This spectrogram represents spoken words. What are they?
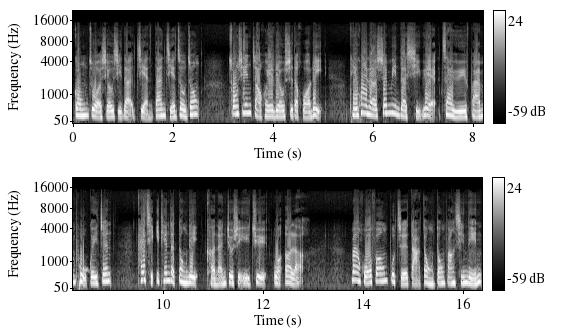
工作休息的简单节奏中，重新找回流失的活力。体会了生命的喜悦在于返璞归真，开启一天的动力可能就是一句“我饿了”。慢活风不止打动东方心灵，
